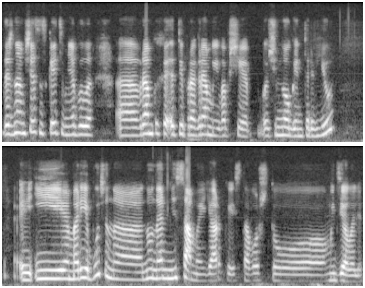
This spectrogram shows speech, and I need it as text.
Должна вам честно сказать, у меня было э, в рамках этой программы и вообще очень много интервью. И Мария Бутина, ну, наверное, не самая яркая из того, что мы делали.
